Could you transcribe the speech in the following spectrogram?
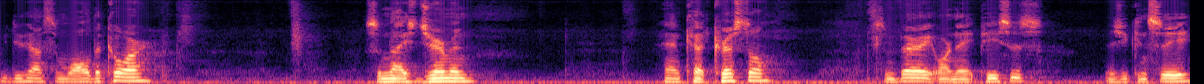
We do have some wall decor. Some nice German hand cut crystal. Some very ornate pieces, as you can see.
